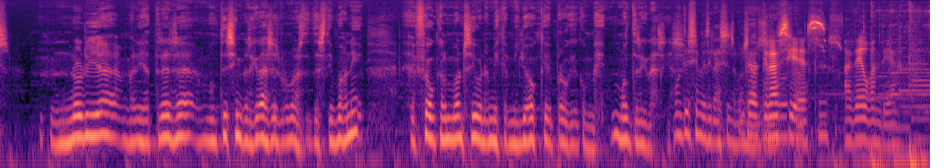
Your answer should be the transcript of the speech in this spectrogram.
Núria, Maria Teresa, moltíssimes gràcies pel vostre testimoni. eh, feu que el món sigui una mica millor que prou que convé. Moltes gràcies. Moltíssimes gràcies a vosaltres. Gràcies. vosaltres. Adéu, bon dia.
